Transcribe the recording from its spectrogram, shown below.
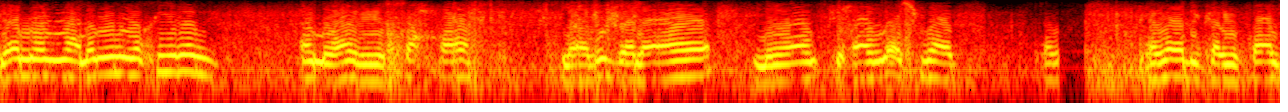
لأنهم يعلمون يقينا أن هذه الصحة لا بد لها من اتخاذ الأسباب. كذلك يقال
